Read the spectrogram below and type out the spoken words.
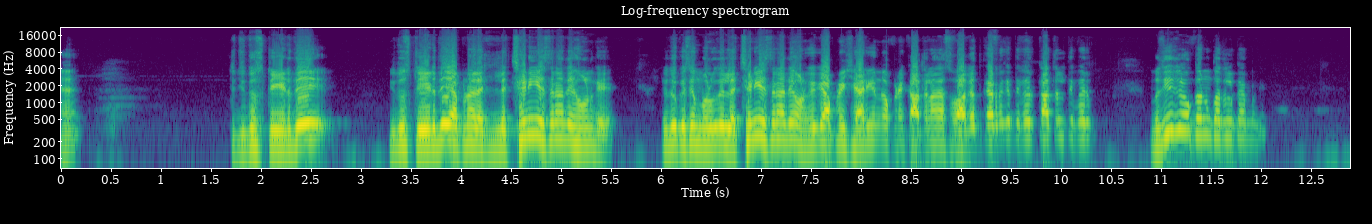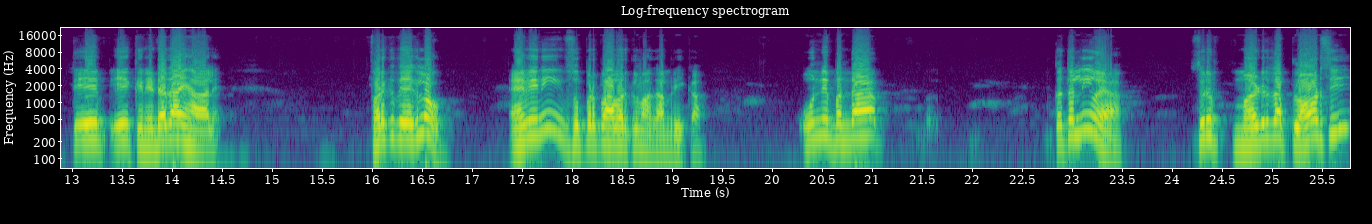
ਹੈ? ਤੇ ਜਦੋਂ ਸਟੇਟ ਦੇ, ਜਦੋਂ ਸਟੇਟ ਦੇ ਆਪਣਾ ਲੱਛਣ ਹੀ ਇਸ ਤਰ੍ਹਾਂ ਦੇ ਹੋਣਗੇ ਜਦੋਂ ਕਿਸੇ ਮੁਲਕ ਦੇ ਲੱਛਣ ਹੀ ਇਸ ਤਰ੍ਹਾਂ ਦੇ ਹੋਣਗੇ ਕਿ ਆਪਣੇ ਸ਼ਹਿਰੀਆਂ ਨੂੰ, ਆਪਣੇ ਕਾਤਲਾਂ ਦਾ ਸਵਾਗਤ ਕਰਨਗੇ ਤੇ ਫਿਰ ਕਾਤਲ ਤੇ ਫਿਰ ਮਜ਼ੀਦ ਲੋਕਾਂ ਨੂੰ ਕਤਲ ਕਰਨਗੇ। ਤੇ ਇਹ ਕੈਨੇਡਾ ਦਾ ਇਹ ਹਾਲ ਹੈ। ਫ਼ਰਕ ਦੇਖ ਲਓ। ਐਵੇਂ ਨਹੀਂ ਸੁਪਰ ਪਾਵਰ ਕਲਵਾਉਂਦਾ ਅਮਰੀਕਾ। ਉਹਨੇ ਬੰਦਾ ਕਤਲ ਨਹੀਂ ਹੋਇਆ। ਸਿਰਫ ਮਰਡਰ ਦਾ ਪਲਾਟ ਸੀ,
